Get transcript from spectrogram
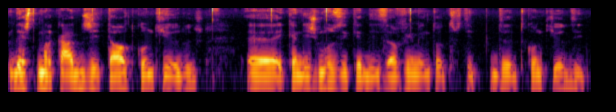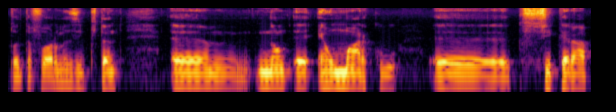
deste mercado digital de conteúdos. e quem diz música diz obviamente outro tipo de, de conteúdos e de plataformas, e portanto não, é, é um marco que ficará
